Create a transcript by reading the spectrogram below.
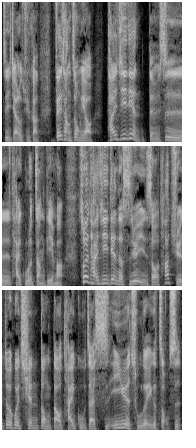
自己加入去看，非常重要。台积电等于是台股的涨跌嘛，所以台积电的十月营收，它绝对会牵动到台股在十一月初的一个走势，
